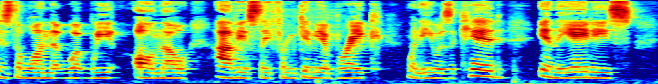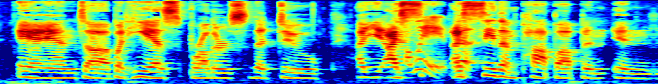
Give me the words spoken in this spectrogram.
is the one that what we all know, obviously from Give Me a Break when he was a kid in the '80s, and uh, but he has brothers that do. I, I, Oh, wait, I see them pop up in, in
